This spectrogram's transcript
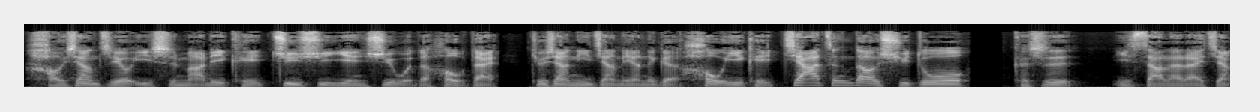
好像只有以实玛利可以继续延续我的后代，就像你讲的样，那个后裔可以加增到许多。可是以撒来来讲，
